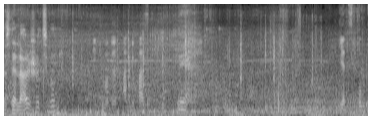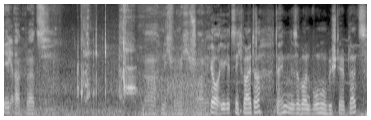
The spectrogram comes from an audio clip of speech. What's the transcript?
das eine Ladestation? Die wird angepasst. Nee. Jetzt umkehren. E-Parkplatz. Ah, nicht für mich, schade. Ja, hier geht es nicht weiter. Da hinten ist aber ein Wohnmobilstellplatz.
